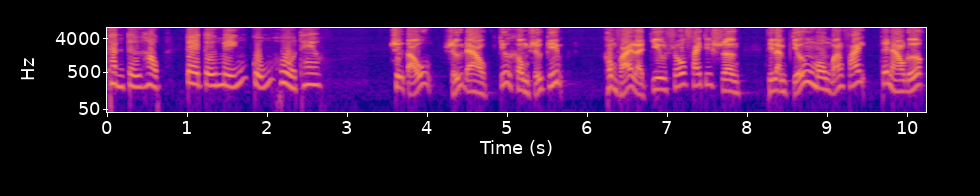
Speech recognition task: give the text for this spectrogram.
Thành tự học tề tự miễn cũng hùa theo. Sư tẩu sử đao chứ không sử kiếm. Không phải là chiêu số phái tuyết sơn, thì làm trưởng môn bản phái thế nào được?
